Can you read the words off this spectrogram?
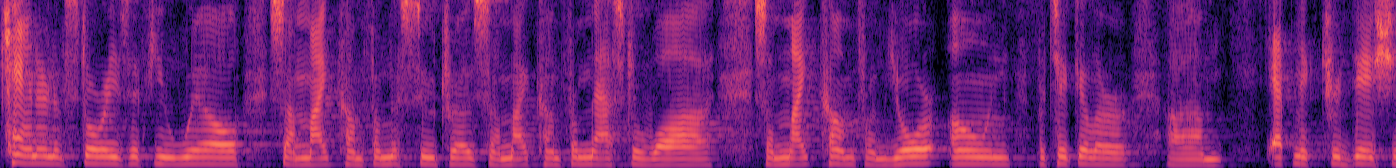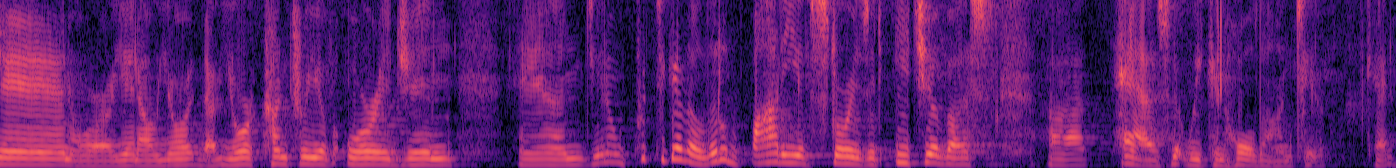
canon of stories, if you will. Some might come from the sutras, some might come from Master Hua, some might come from your own particular um, ethnic tradition or you know your, your country of origin and you know put together a little body of stories that each of us uh, has that we can hold on to okay?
